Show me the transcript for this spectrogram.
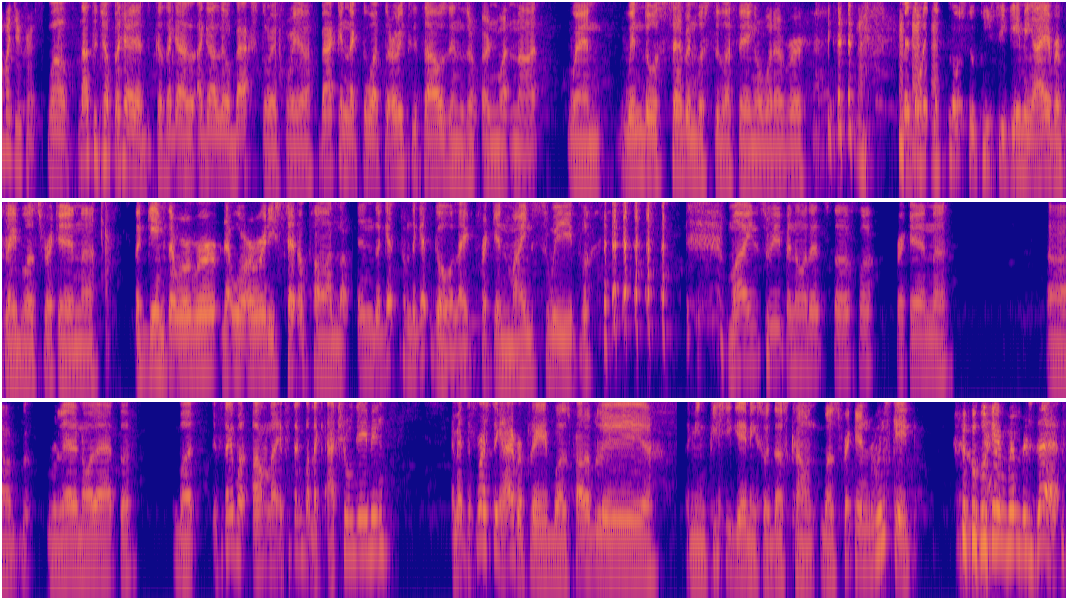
How about you, Chris? Well, not to jump ahead because I got I got a little backstory for you. Back in like the what the early 2000s or, or whatnot, when Windows 7 was still a thing or whatever. but the only thing close to PC gaming I ever played was freaking uh, the games that were, were that were already set upon in the get from the get go, like freaking Minesweep, Minesweep, and all that stuff. Uh, freaking uh, uh, roulette and all that. But if you think about online, if you think about like actual gaming, I mean, the first thing I ever played was probably, I mean, PC gaming, so it does count. Was freaking RuneScape. Who remembers that?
